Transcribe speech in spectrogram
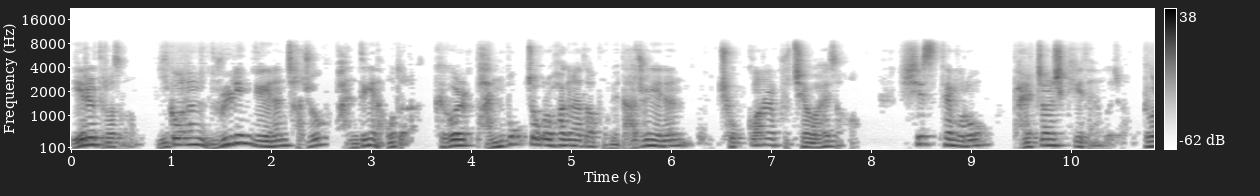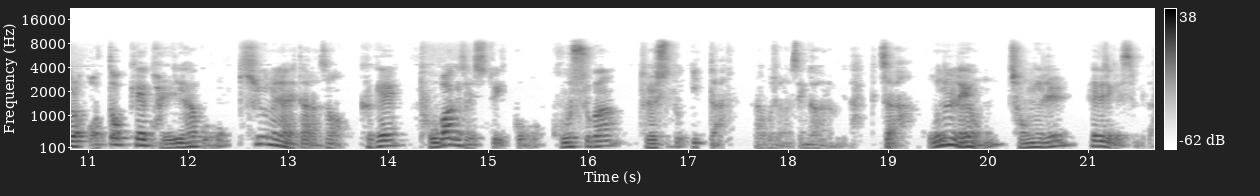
예를 들어서 이거는 눌린 뒤에는 자주 반등이 나오더라. 그걸 반복적으로 확인하다 보면 나중에는 조건을 구체화해서 시스템으로 발전시키게 되는 거죠. 그걸 어떻게 관리하고 키우느냐에 따라서 그게 도박이 될 수도 있고 고수가 될 수도 있다. 라고 저는 생각을 합니다. 자, 오늘 내용 정리를 해드리겠습니다.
